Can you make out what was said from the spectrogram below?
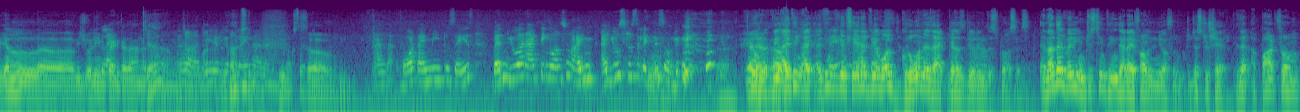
రియల్ విజువల్లీ ఇంపైర్డ్ కదా అని Yeah. Ah. So, And what I mean to say is, when you are acting also, I I used to like this only. Yeah, No, we- uh, I think I, I think we can say that we have all grown as actors during this process. Another very interesting thing that I found in your film, to just to share, is that apart from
